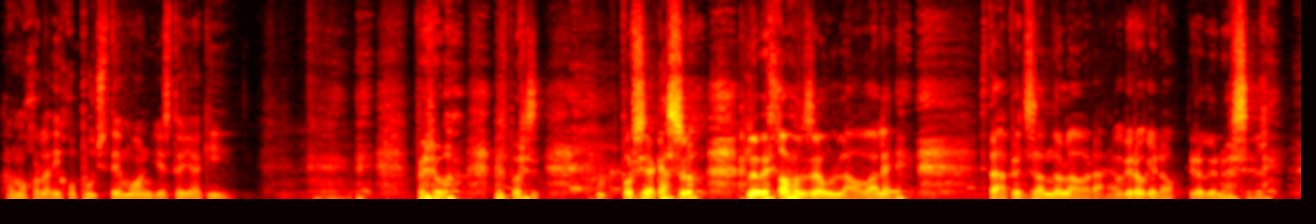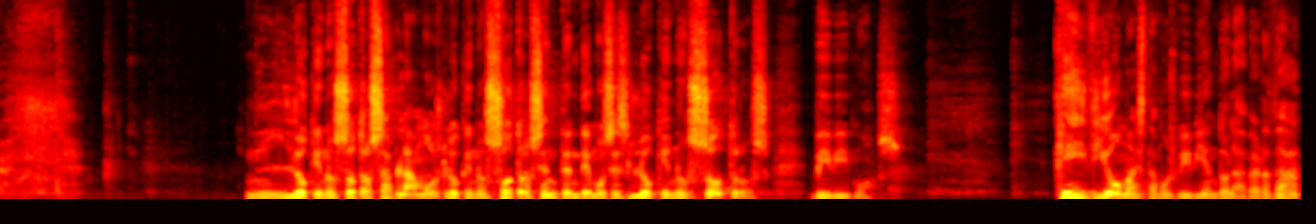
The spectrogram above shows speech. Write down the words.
A lo mejor la dijo Puigdemont y estoy aquí. Pero por, si acaso lo dejamos a un lado, ¿vale? Estaba pensándolo ahora. Creo que no, creo que no es él. Lo que nosotros hablamos, lo que nosotros entendemos es lo que nosotros vivimos. ¿Qué idioma estamos viviendo? ¿La verdad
